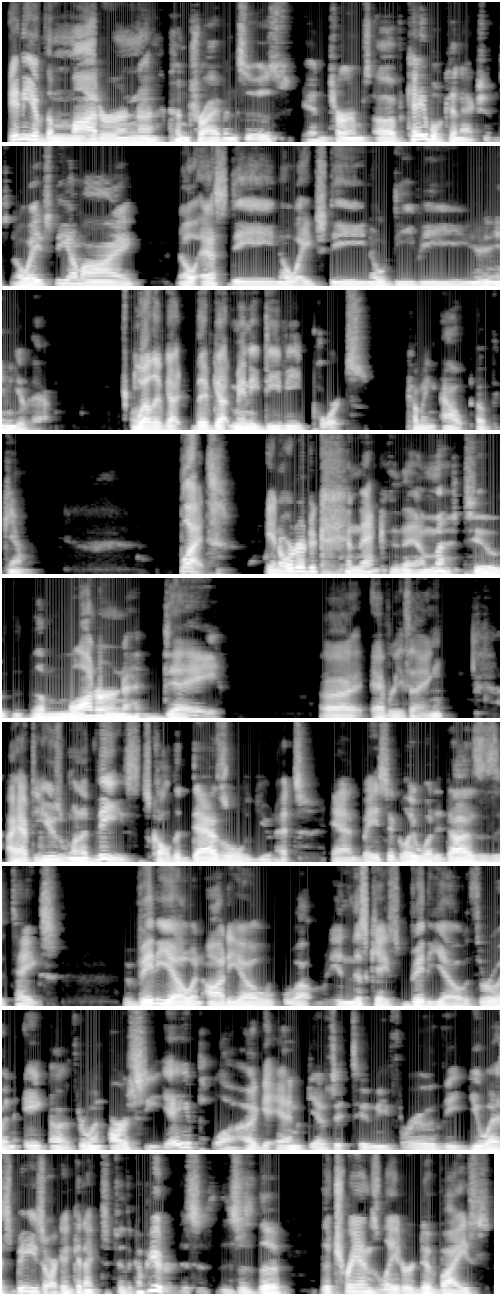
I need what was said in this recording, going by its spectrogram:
any of the modern contrivances in terms of cable connections. No HDMI, no SD, no HD, no DV, any of that. Well, they've got they've got mini DV ports coming out of the camera. But in order to connect them to the modern day uh, everything, I have to use one of these. It's called a Dazzle unit. And basically, what it does is it takes video and audio, well, in this case, video through an uh, through an RCA plug and gives it to me through the USB so I can connect it to the computer. This is this is the the translator device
